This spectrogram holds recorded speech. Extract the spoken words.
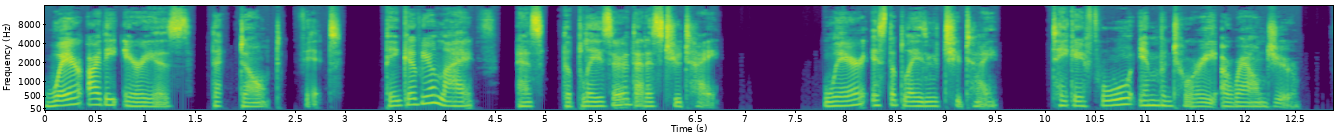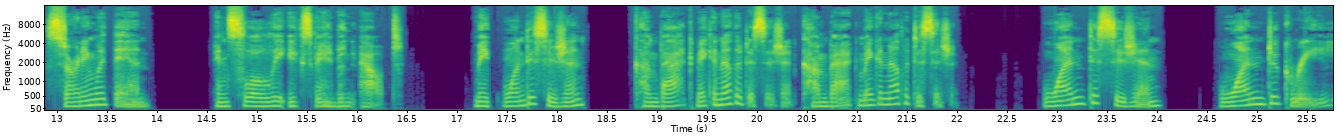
Where are the areas that don't fit? Think of your life as the blazer that is too tight. Where is the blazer too tight? Take a full inventory around you, starting within and slowly expanding out. Make one decision, come back, make another decision, come back, make another decision. One decision, one degree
